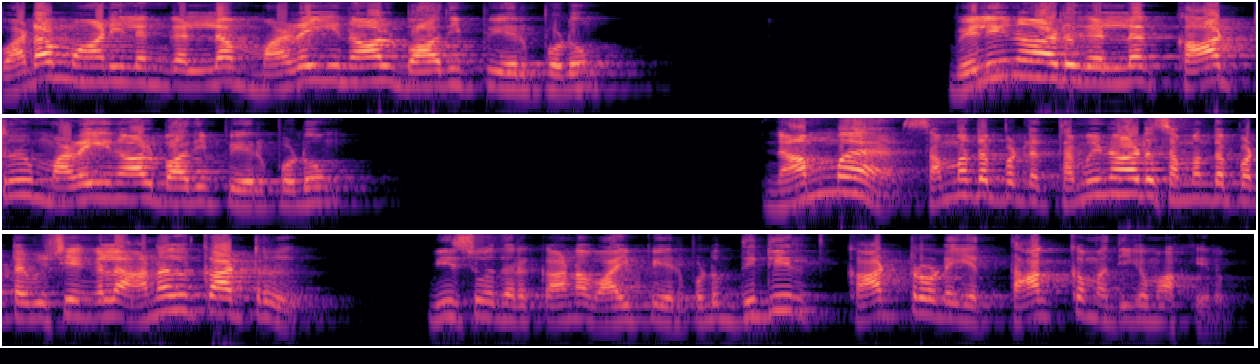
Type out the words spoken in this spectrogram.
வட மாநிலங்களில் மழையினால் பாதிப்பு ஏற்படும். வெளிநாடுகளில் காற்று மழையினால் பாதிப்பு ஏற்படும். நம்ம சம்பந்தப்பட்ட தமிழ்நாடு சம்பந்தப்பட்ட விஷயங்களில் அனல் காற்று வீசுவதற்கான வாய்ப்பு ஏற்படும். திடீர் காற்றுடைய தாக்கம் அதிகமாக இருக்கும்.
